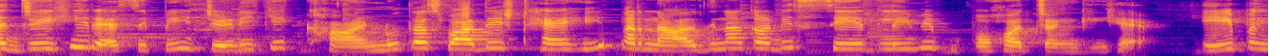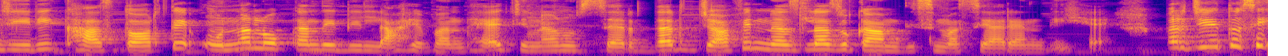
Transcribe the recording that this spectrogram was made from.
ਅਜਿਹੀ ਰੈਸਿਪੀ ਜਿਹੜੀ ਕਿ ਖਾਣ ਨੂੰ ਤਾਂ ਸਵਾਦਿਸ਼ਟ ਹੈ ਹੀ, ਪਰ ਨਾਲ ਦੀ ਨਾਲ ਤੁਹਾਡੀ ਸਿਹਤ ਲਈ ਵੀ ਬਹੁਤ ਚੰਗੀ ਹੈ। ਇਹ ਪੰਜੀਰੀ ਖਾਸ ਤੌਰ ਤੇ ਉਹਨਾਂ ਲੋਕਾਂ ਦੇ ਲਈ ਲਾਹੇਵੰਦ ਹੈ, ਜਿਨ੍ਹਾਂ ਨੂੰ ਸਿਰ ਦਰਦ ਜਾਂ ਫਿਰ ਨਜ਼ਲਾ ਜ਼ੁਕਾਮ ਦੀ ਸਮੱਸਿਆ ਰਹਿੰਦੀ ਹੈ। ਪਰ ਜੇ ਤੁਸੀਂ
